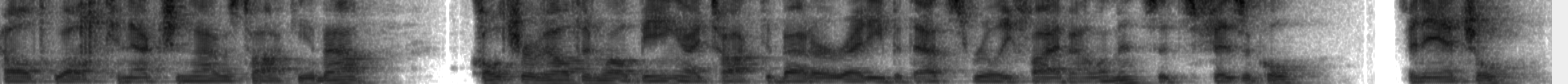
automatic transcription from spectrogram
health wealth connection that I was talking about. Culture of health and well-being I talked about already, but that's really five elements. It's physical, financial,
